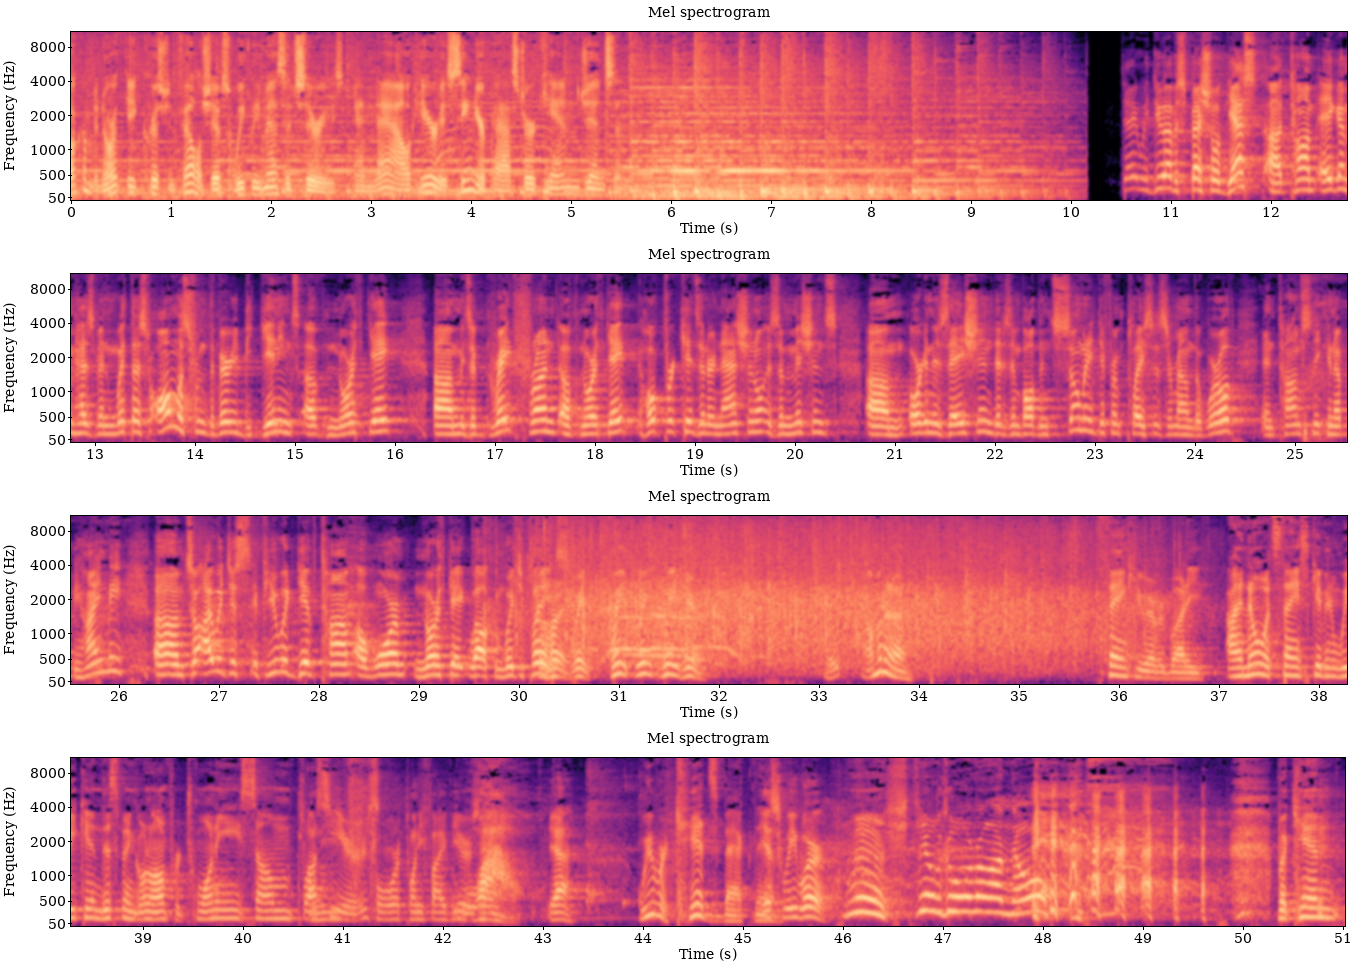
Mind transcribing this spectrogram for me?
Welcome to Northgate Christian Fellowship's weekly message series. And now, here is Senior Pastor Ken Jensen. Today, we do have a special guest. Uh, Tom Eggum has been with us almost from the very beginnings of Northgate. Um, he's a great friend of Northgate. Hope 4 Kids International is a missions um, organization that is involved in so many different places around the world. And Tom's sneaking up behind me. Um, so I would just, if you would give Tom a warm Northgate welcome, would you please? All right, wait, wait, wait, wait here. Wait, I'm going to thank you, everybody. I know it's Thanksgiving weekend. This has been going on for 20 some plus years. 24, 25 years. Wow. Yeah. We were kids back then. Yes, we were. Uh, still going on, though. but Ken,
